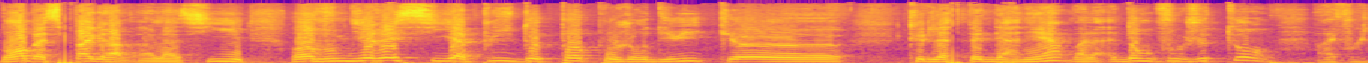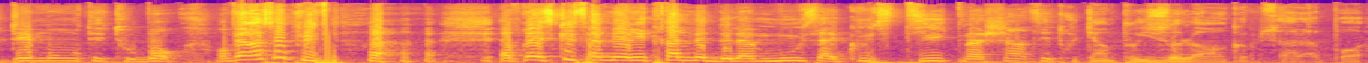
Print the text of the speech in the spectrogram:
Bon, bah c'est pas grave. Voilà, si vous me direz s'il y a plus de pop aujourd'hui que de la semaine dernière. Voilà. Donc faut que je tourne. il faut que je démonte et tout. Bon, on verra ça plus tard. Après, est-ce que ça méritera de mettre de la mousse acoustique, machin, ces trucs un peu isolants comme ça là pour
